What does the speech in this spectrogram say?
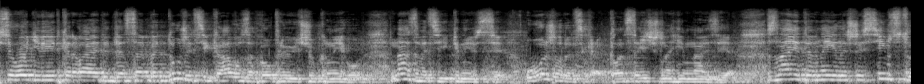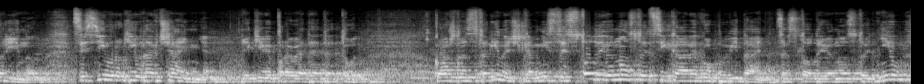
Сьогодні ви відкриваєте для себе дуже цікаву захоплюючу книгу. Назва цій книжці Ужгородська класична гімназія. Знаєте, в неї лише сім сторінок. Це сім років навчання, які ви проведете тут. Кожна сторіночка містить 190 цікавих оповідань. Це 190 днів,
